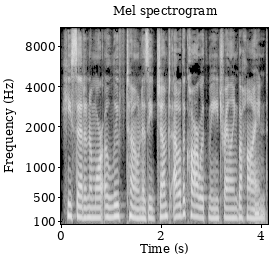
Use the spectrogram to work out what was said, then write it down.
he said in a more aloof tone as he jumped out of the car with me, trailing behind.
